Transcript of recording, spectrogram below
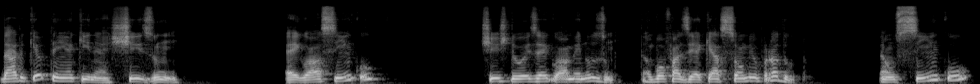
dado que eu tenho aqui, né, x1 é igual a 5, x2 é igual a menos 1. Então, vou fazer aqui a soma e o produto. Então, 5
